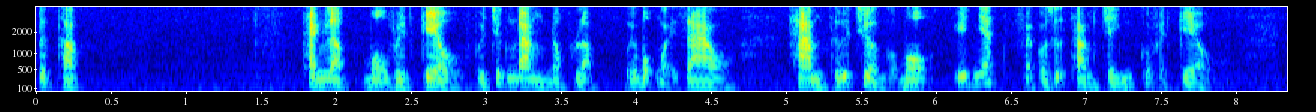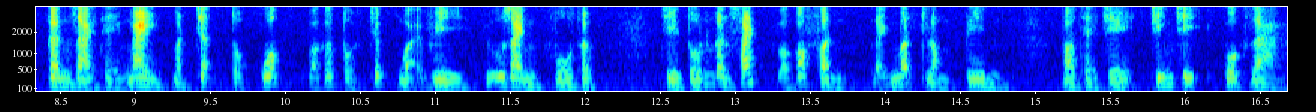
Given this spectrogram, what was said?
tức thấp. Thành lập Bộ Việt Kiều với chức năng độc lập với Bộ Ngoại giao, hàm Thứ trưởng của Bộ ít nhất phải có sự tham chính của Việt Kiều. Cần giải thể ngay mặt trận Tổ quốc và các tổ chức ngoại vi hữu danh vô thực, chỉ tốn ngân sách và góp phần đánh mất lòng tin vào thể chế chính trị quốc gia.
